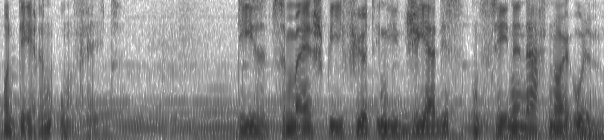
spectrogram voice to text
und deren Umfeld. Diese zum Beispiel führt in die Dschihadistenszene nach Neu-Ulm.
